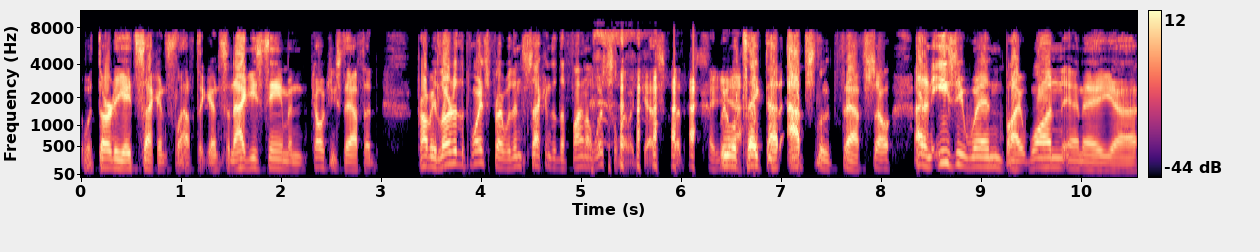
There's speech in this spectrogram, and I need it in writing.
with 38 seconds left against an Aggies team and coaching staff that probably learned the point spread within seconds of the final whistle, I would guess. But yeah. we will take that absolute theft. So I had an easy win by one and a uh,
